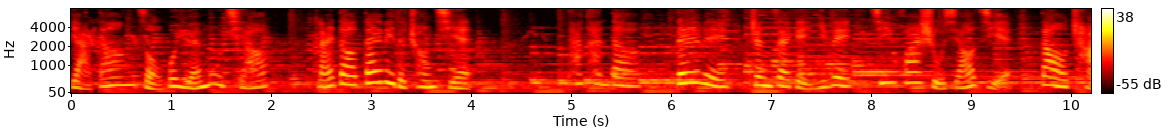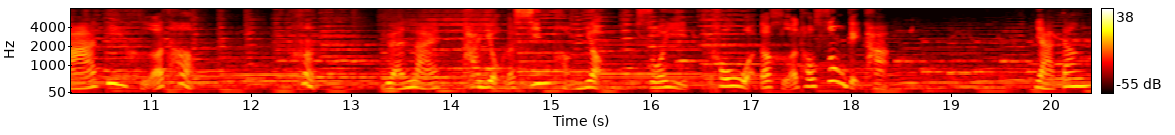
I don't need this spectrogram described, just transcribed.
亚当走过圆木桥，来到戴维的窗前。他看到戴维正在给一位金花鼠小姐倒茶递核桃。哼，原来他有了新朋友，所以偷我的核桃送给他。亚当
